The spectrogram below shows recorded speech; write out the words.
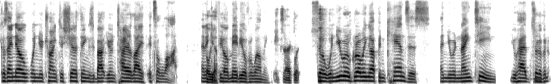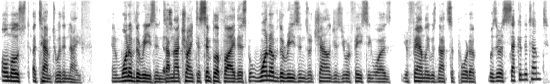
because I know when you're trying to share things about your entire life, it's a lot and it Oh, can yeah. feel maybe overwhelming. Exactly. So when you were growing up in Kansas and you were 19, you had sort of an almost attempt with a knife. And one of the reasons, Yes. I'm not trying to simplify this, but one of the reasons or challenges you were facing was your family was not supportive. Was there a second attempt?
